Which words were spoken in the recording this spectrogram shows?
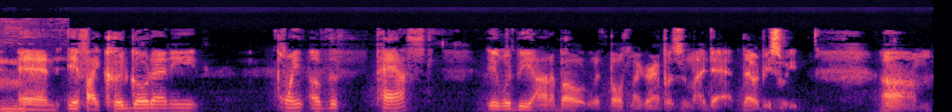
Mhm. And if I could go to any point of the past, it would be on a boat with both my grandpas and my dad. That would be sweet. Um,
